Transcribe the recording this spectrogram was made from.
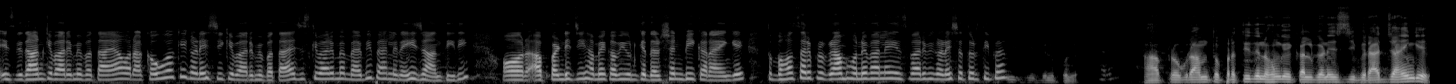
इस विधान के बारे में बताया और अकौआ के गणेश जी के बारे में बताया जिसके बारे में मैं भी पहले नहीं जानती थी। और अब पंडित जी हमें कभी उनके दर्शन भी कराएँगे। तो बहुत सारे प्रोग्राम होने वाले हैं इस बार भी गणेश चतुर्थी पर? जी बिल्कुल। हाँ प्रोग्राम तो प्रतिदिन होंगे कल गणेश जी विराज जाएँगे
